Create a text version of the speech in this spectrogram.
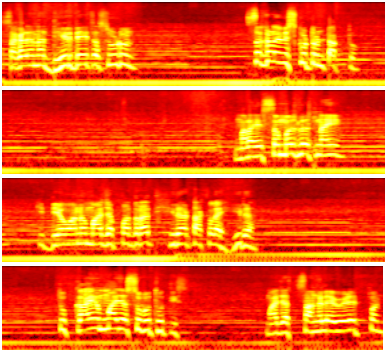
सगळ्यांना धीर द्यायचा सोडून सगळं विस्कुटून टाकतो. मला हे समजलंच नाही की देवानं माझ्या पदरात हिरा टाकला हिरा. तू कायम माझ्यासोबत होतीस. माझ्या चांगल्या वेळेत पण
